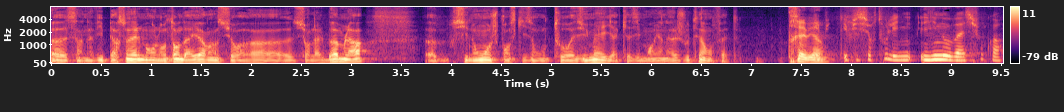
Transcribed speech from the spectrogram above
Euh, c'est un avis personnel, mais on l'entend d'ailleurs hein, sur, euh, sur l'album là. Euh, sinon, je pense qu'ils ont tout résumé. Il y a quasiment rien à ajouter en fait. Très bien. Et puis surtout l'innovation, quoi.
